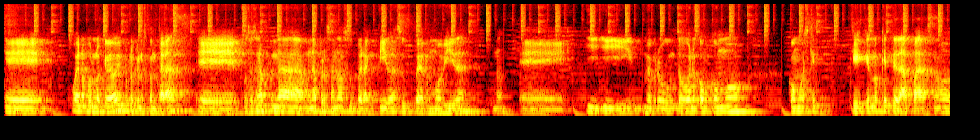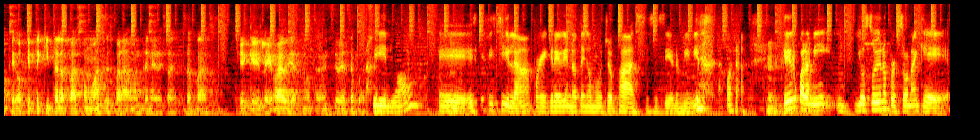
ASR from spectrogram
Eh, bueno, por lo que veo y por lo que nos contarás, eh, pues es una, una, persona súper activa, súper movida, ¿no? Eh, y, me pregunto, bueno, ¿cómo, cómo, cómo es que ¿Qué, ¿Qué, es lo que te da paz, no? ¿O qué, ¿O qué, te quita la paz? ¿Cómo haces para mantener esa, esa paz? Que, que la irradias, ¿no? También se ve hacia afuera. Sí, ¿no? Eh, es difícil, ¿eh? Porque creo que no tengo mucho paz, es decir, en mi vida ahora. Creo que para mí, yo soy una persona que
